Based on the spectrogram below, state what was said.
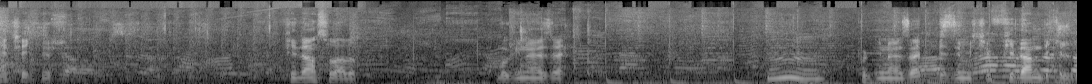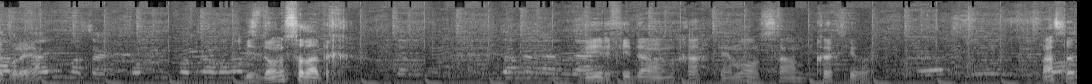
Ne çekiyorsun? Fidan suladım. Bugün özel. Bugün özel bizim için fidan dikildi buraya. Biz de onu suladık. Bir fidan kahvem olsam 40 yıl. Nasıl?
